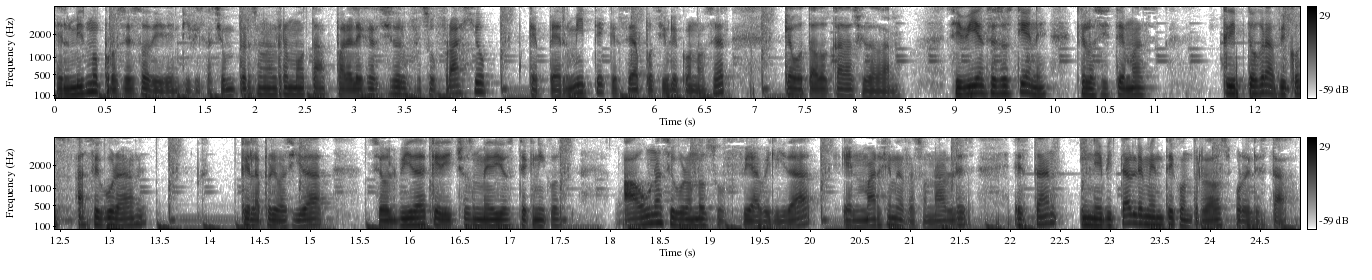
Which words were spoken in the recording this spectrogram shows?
el mismo proceso de identificación personal remota para el ejercicio del sufragio que permite que sea posible conocer que ha votado cada ciudadano si bien se sostiene que los sistemas criptográficos aseguran que la privacidad, se olvida que dichos medios técnicos, aun asegurando su fiabilidad en márgenes razonables, están inevitablemente controlados por el Estado,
